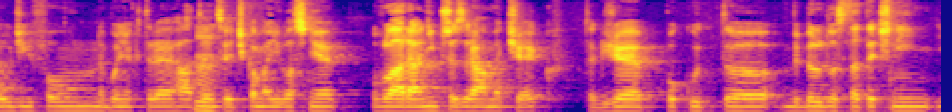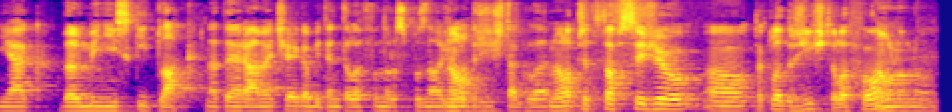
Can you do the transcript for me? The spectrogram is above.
ROG Phone nebo některé HTC hmm. mají vlastně ovládání přes rámeček, takže pokud eh, by byl dostatečný nějak velmi nízký tlak na ten rámeček, aby ten telefon rozpoznal, že no, ho držíš takhle. No ale představ si, že jo, takhle držíš telefon. No, no, no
